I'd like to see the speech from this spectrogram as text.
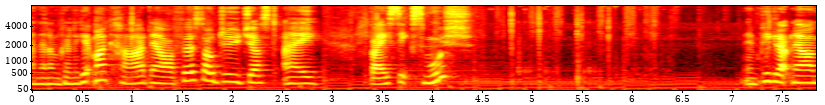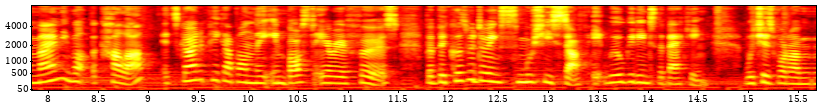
And then I'm going to get my card. Now, first I'll do just a basic smoosh and pick it up. Now I mainly want the colour. It's going to pick up on the embossed area first, but because we're doing smooshy stuff, it will get into the backing, which is what I'm,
